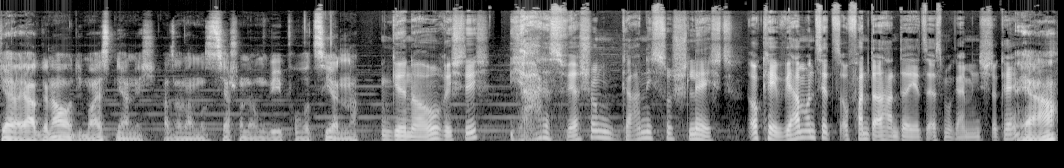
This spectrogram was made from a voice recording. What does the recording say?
Ja, ja, genau, die meisten ja nicht. Also man muss es ja schon irgendwie provozieren, ne? Genau, richtig. Ja, das wäre schon gar nicht so schlecht. Okay, wir haben uns jetzt auf Hunter Hunter jetzt erstmal geeinigt, okay? Ja.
